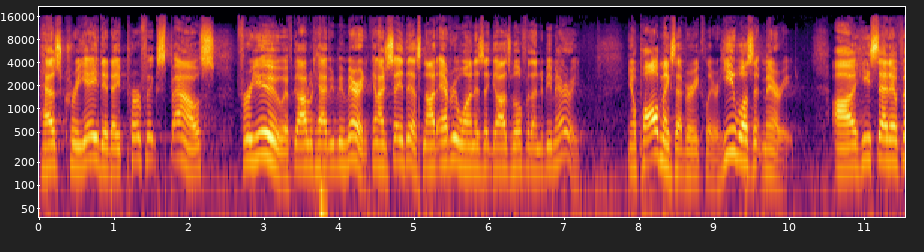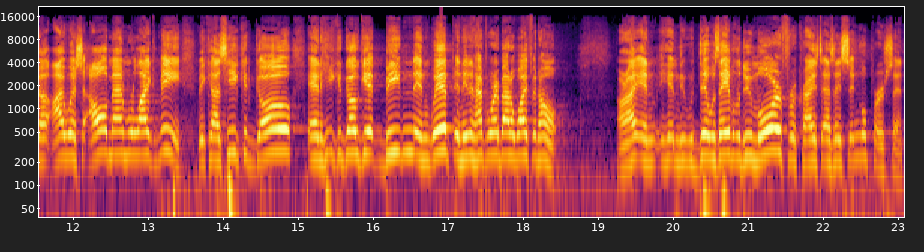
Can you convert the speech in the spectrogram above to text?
has created a perfect spouse for you if God would have you be married. Can I say this? Not everyone is it God's will for them to be married. You know, Paul makes that very clear. He wasn't married. Uh, he said, "If uh, I wish all men were like me, because he could go and he could go get beaten and whipped, and he didn't have to worry about a wife at home." All right, and he was able to do more for Christ as a single person.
